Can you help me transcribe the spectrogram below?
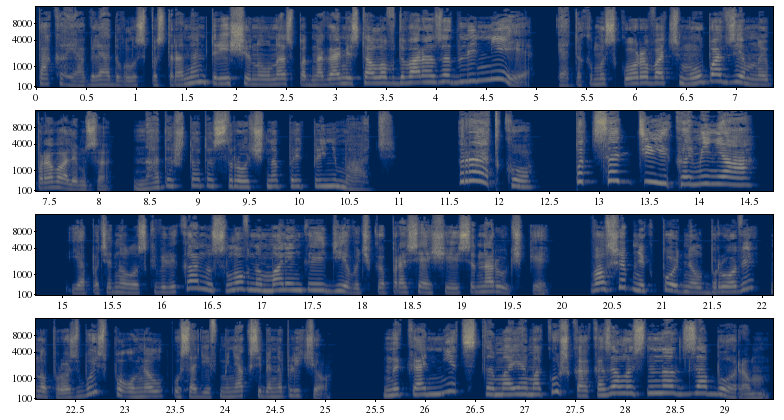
Пока я оглядывалась по сторонам, трещина у нас под ногами стала в два раза длиннее. Этак мы скоро во тьму подземную провалимся. Надо что-то срочно предпринимать. «Радко, подсади-ка меня!» Я потянулась к великану, словно маленькая девочка, просящаяся на ручки. Волшебник поднял брови, но просьбу исполнил, усадив меня к себе на плечо. Наконец-то моя макушка оказалась над забором.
